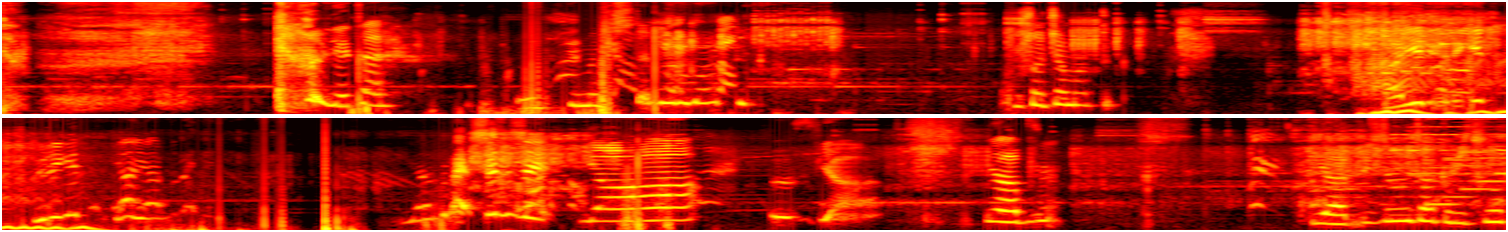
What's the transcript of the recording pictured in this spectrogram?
Yeter. Öksürmek istemiyorum artık. Kusacağım artık. Hayır yürü git. Yürü git. Ya yardım et. Yardım etsenize. Ya. Öf ya. Ya bu. Ya bizim takım çok.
